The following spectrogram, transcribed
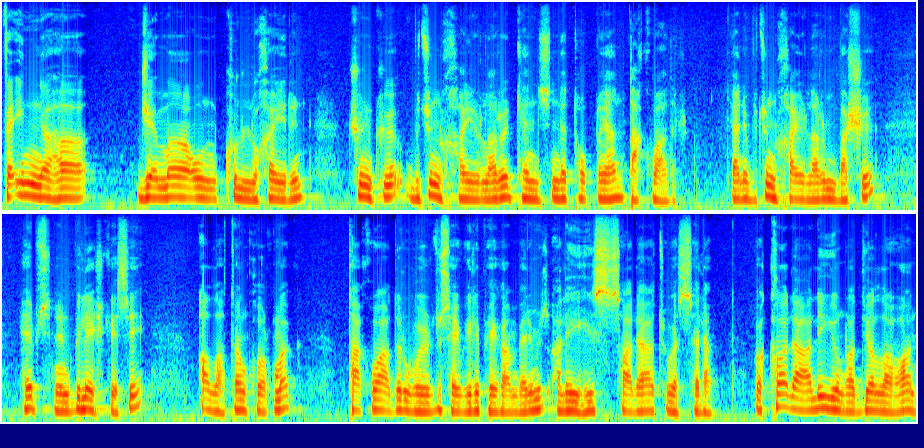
Fe inneha cema'un kullu hayrin. Çünkü bütün hayırları kendisinde toplayan takvadır. Yani bütün hayırların başı, hepsinin bileşkesi Allah'tan korkmak, takvadır buyurdu sevgili Peygamberimiz aleyhissalatu vesselam. Ve kâle Aliyyun radıyallahu anh,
